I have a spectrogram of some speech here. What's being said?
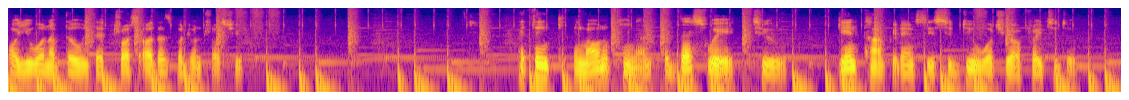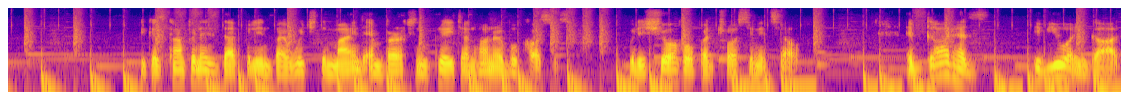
Or are you one of those that trust others but don't trust you? I think, in my own opinion, the best way to gain confidence is to do what you're afraid to do. Because confidence is that feeling by which the mind embarks in great and honorable causes with a sure hope and trust in itself. If God has, if you are in God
